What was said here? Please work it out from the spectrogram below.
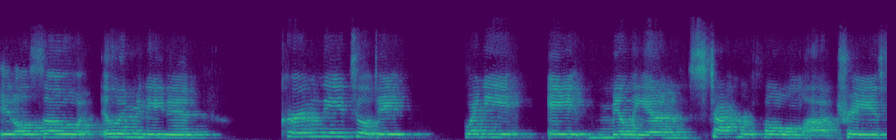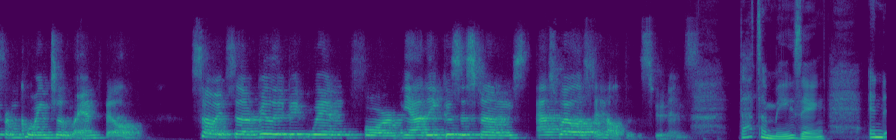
It also eliminated currently till date 28 million styrofoam uh, trays from going to landfill. So it's a really big win for yeah the ecosystems as well as the health of the students. That's amazing. And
